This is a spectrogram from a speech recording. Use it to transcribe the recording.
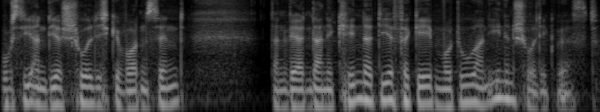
wo sie an dir schuldig geworden sind, dann werden deine Kinder dir vergeben, wo du an ihnen schuldig wirst.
